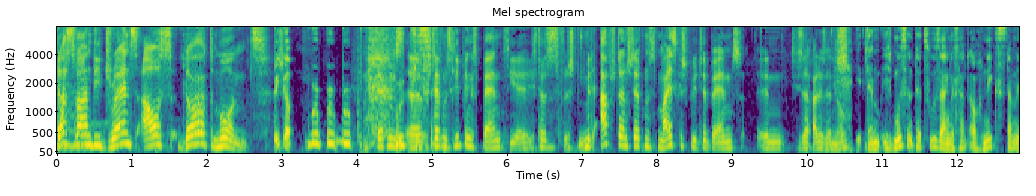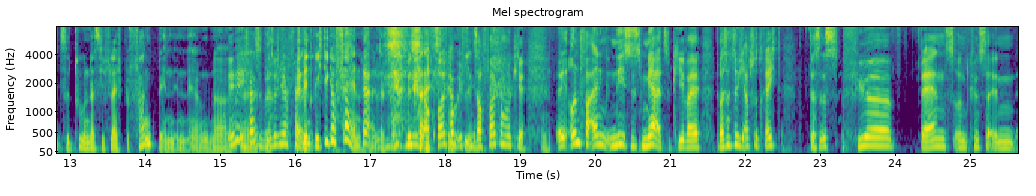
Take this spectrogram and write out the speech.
Das waren die Drans aus Dortmund. Big up. Steffens, äh, Steffens Lieblingsband. Die, ich glaube, das ist mit Abstand Steffens meistgespielte Band in dieser Radiosendung. Ich muss dazu sagen, das hat auch nichts damit zu tun, dass ich vielleicht befangen bin in irgendeiner. Nee, nee, ich weiß, du bist ein richtiger Fan. Ich bin ein richtiger Fan. Ja, Das finde ich ist auch halt vollkommen, ich Problem. finde es auch vollkommen okay. Äh, Und vor allem, nee, es ist mehr als okay, weil du hast natürlich absolut recht, das ist für Bands und KünstlerInnen,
